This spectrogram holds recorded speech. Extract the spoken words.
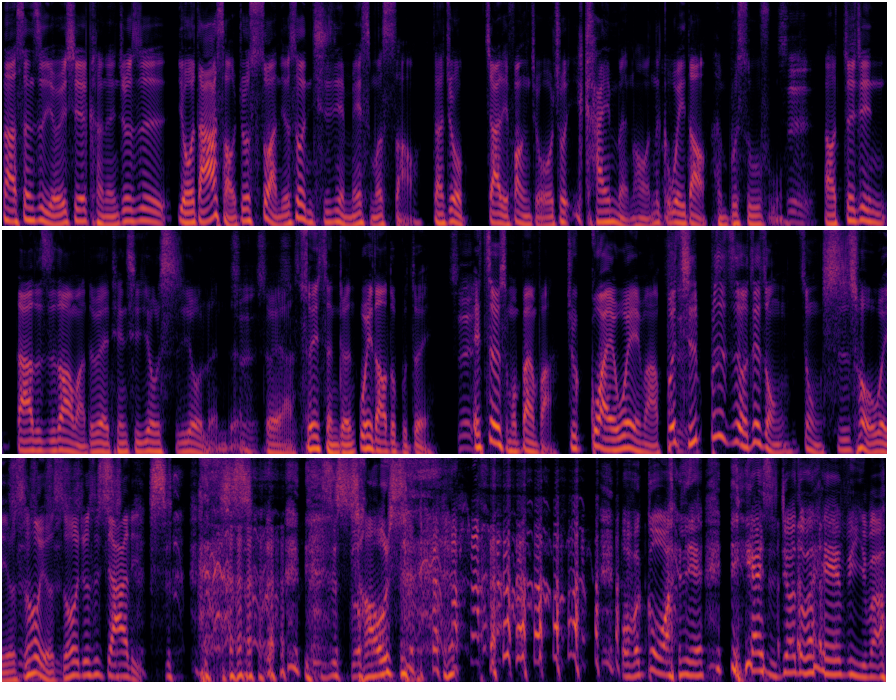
那甚至有一些可能就是有打扫就算，有时候你其实也没什么扫，但就。家里放久，我就一开门哦，那个味道很不舒服。是，然后最近大家都知道嘛，对不对？天气又湿又冷的，是，对啊，所以整个味道都不对。是，哎，这有什么办法？就怪味嘛？不是，其实不是只有这种这种尸臭味，有时候有时候就是家里是是是潮湿。我们过完年第一开始就要这么 happy 吗？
